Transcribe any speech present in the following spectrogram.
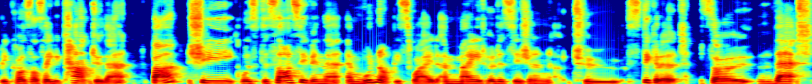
because they'll say, you can't do that. But she was decisive in that and would not be swayed and made her decision to stick at it. So that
